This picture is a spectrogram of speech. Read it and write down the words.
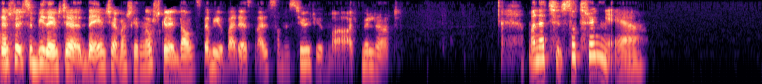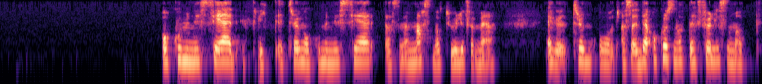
Til slutt så blir det jo ikke, det er jo ikke verken norsk eller dansk, det blir jo bare et sammensurium av alt mulig rart. Men jeg, så trenger jeg å kommunisere fritt. Jeg trenger å kommunisere det som er mest naturlig for meg. Å, altså det er akkurat sånn at det føles som at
